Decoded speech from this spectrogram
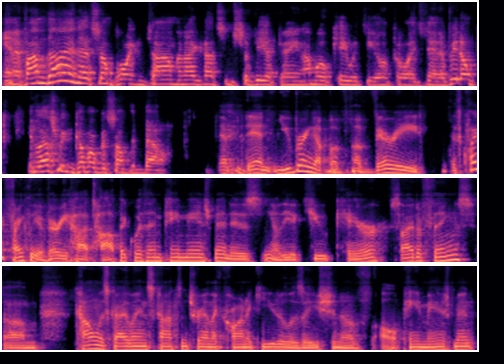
And if I'm dying at some point in time and I got some severe pain, I'm okay with the opioids. Then if we don't, unless we can come up with something better. Dan, you bring up a, a, very, it's quite frankly a very hot topic within pain management is, you know, the acute care side of things. Um, countless guidelines concentrate on the chronic utilization of all pain management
